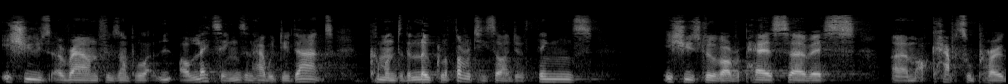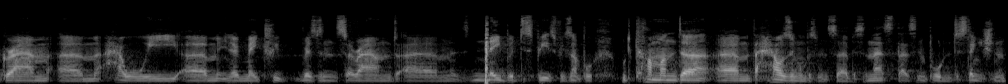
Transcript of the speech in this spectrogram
issues around, for example, our lettings and how we do that come under the local authority side of things, issues to do with our repairs service, um, our capital programme, um, how we um, you know, may treat residents around um, neighbour disputes, for example, would come under um, the Housing Ombudsman Service, and that's, that's an important distinction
